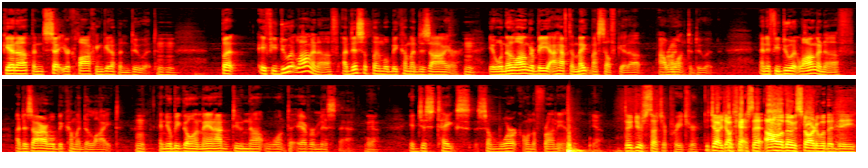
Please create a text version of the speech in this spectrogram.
get up and set your clock and get up and do it. Mm-hmm. But if you do it long enough, a discipline will become a desire. Hmm. It will no longer be, I have to make myself get up. I Right. want to do it. And if you do it long enough, a desire will become a delight. Hmm. And you'll be going, man, I do not want to ever miss that. Yeah. It just takes some work on the front end. Dude, you're such a preacher. Did y'all, y'all catch that? All of those started with a D.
